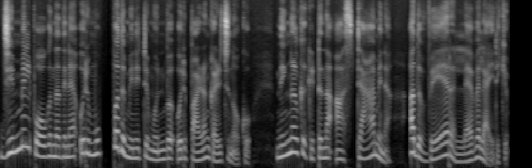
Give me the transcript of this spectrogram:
ജിമ്മിൽ പോകുന്നതിന് ഒരു മുപ്പത് മിനിറ്റ് മുൻപ് ഒരു പഴം കഴിച്ചു നോക്കൂ. നിങ്ങൾക്ക് കിട്ടുന്ന ആ സ്റ്റാമിന അത് വേറെ ലെവലായിരിക്കും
